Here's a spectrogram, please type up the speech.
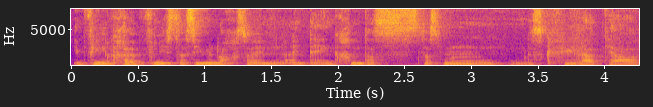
in vielen Köpfen ist das immer noch so ein, ein Denken, dass, dass man das Gefühl hat, ja,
